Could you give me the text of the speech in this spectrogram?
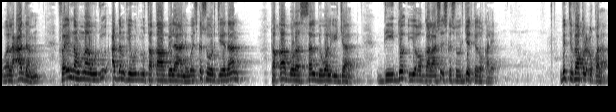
walcadam fainahumaa cadamkii mutaqaabilaani way iska soo horjeedaan. taqaabul asalbi waliijaab diido iyo ogolaasho iska soo horjeedkeedoo kale. biitifaaqi lcuqalaa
